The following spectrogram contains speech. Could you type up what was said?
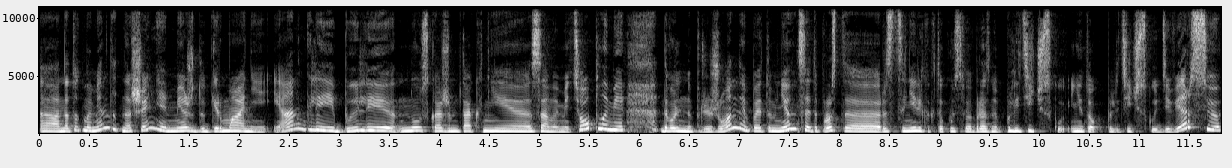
А, на тот момент отношения между Германией и Англией были, ну, скажем так, не самыми теплыми, довольно напряженные, поэтому немцы это просто расценили как такую своеобразную политическую и не только политическую диверсию.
